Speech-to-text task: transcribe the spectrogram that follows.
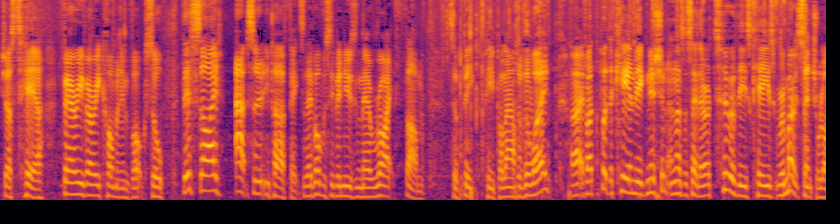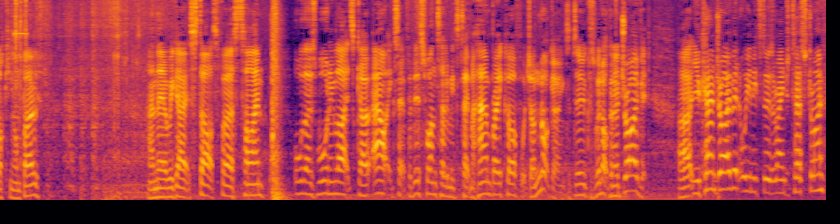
just here very very common in Vauxhall. This side absolutely perfect so they've obviously been using their right thumb to beat people out of the way. Uh, if I put the key in the ignition and as I say there are two of these keys remote central locking on both and there we go it starts first time all those warning lights go out except for this one telling me to take my handbrake off which I'm not going to do because we're not going to drive it. Uh, you can drive it. All you need to do is arrange a test drive.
